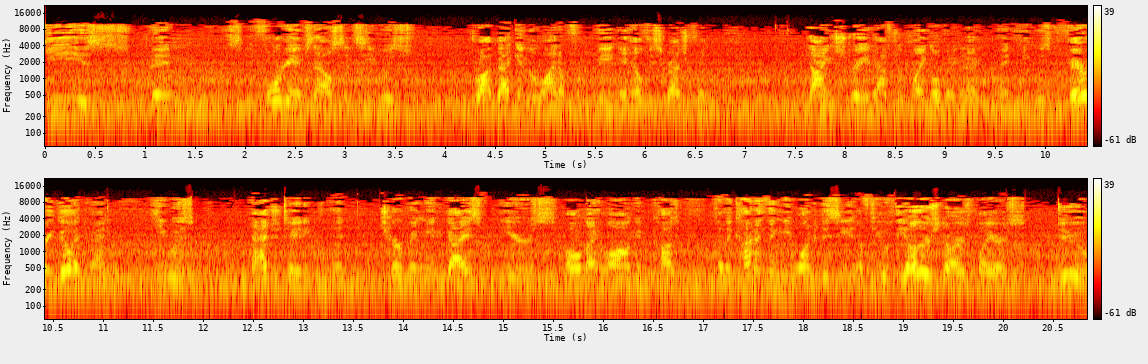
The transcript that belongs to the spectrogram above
he has been four games now since he was brought back into the lineup from being a healthy scratch for nine straight after playing opening night, and he was very good. And he was agitating and chirping in guys' ears all night long, and caused so the kind of thing you wanted to see a few of the other Stars players do,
